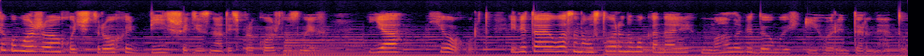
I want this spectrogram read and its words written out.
допоможе вам хоч трохи більше дізнатись про кожну з них. Я Йогурт і вітаю вас на новоствореному каналі маловідомих ігор інтернету.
